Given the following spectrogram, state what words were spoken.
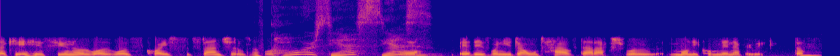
like his funeral was was quite substantial. Of course, yes, yes. um, it is when you don't have that actual money coming in every week. That's Mm.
